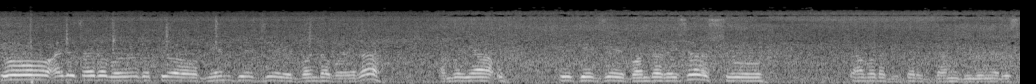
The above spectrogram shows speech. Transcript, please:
त्यो अहिले चाहिँ भएको त्यो मेन गेट चाहिँ बन्द भएर हाम्रो यहाँ त्यो गेट चाहिँ बन्द रहेछ। सो त्यहाँबाट भित्र जानु दिँदैन रहेछ।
